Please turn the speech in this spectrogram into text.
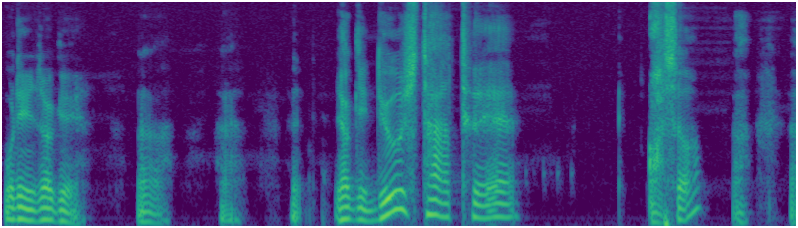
우리 저기 여기 뉴스타트에 와서 어, 어,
